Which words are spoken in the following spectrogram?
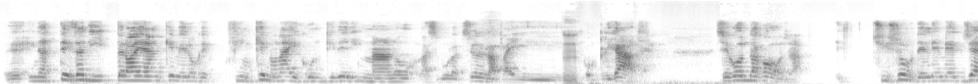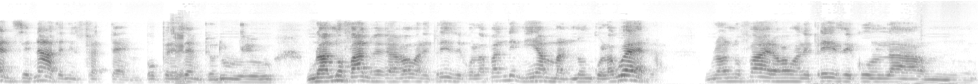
eh, in attesa di, però è anche vero che finché non hai i conti veri in mano, la simulazione la fai mm. complicata. Seconda cosa, ci sono delle emergenze nate nel frattempo, per sì. esempio un anno fa noi eravamo alle prese con la pandemia, ma non con la guerra. Un anno fa eravamo alle prese con la mh,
